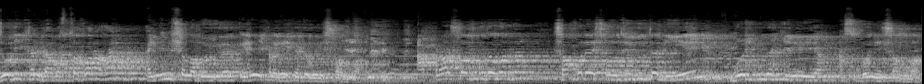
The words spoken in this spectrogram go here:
যদি এখানে ব্যবস্থা করা হয়, আমি ইনশাল্লাহ বইগুলো এনে এখানে রেখে দেবো ইনশাল্লাহ আপনারাও সহযোগিতা করবেন। সকলের সহযোগিতা নিয়েই বইগুলো কিনে নিয়ে আসব ইনশাল্লাহ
